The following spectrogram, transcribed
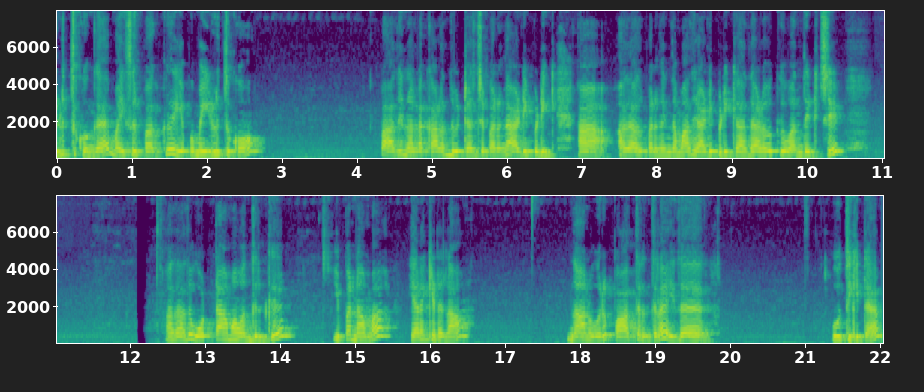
இழுத்துக்குங்க. மைசூர் பாக்கு எப்போவுமே இழுத்துக்கும். இப்போ அது நல்லா கலந்து விட்டாச்சு பாருங்கள் அடிப்பிடி அதாவது பாருங்கள் இந்த மாதிரி அடிப்பிடிக்காத அளவுக்கு வந்துடுச்சு. அதாவது ஒட்டாமல் வந்திருக்கு. இப்போ நாம் இறக்கிடலாம். நான் ஒரு பாத்திரத்தில் இதை ஊற்றிக்கிட்டேன்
